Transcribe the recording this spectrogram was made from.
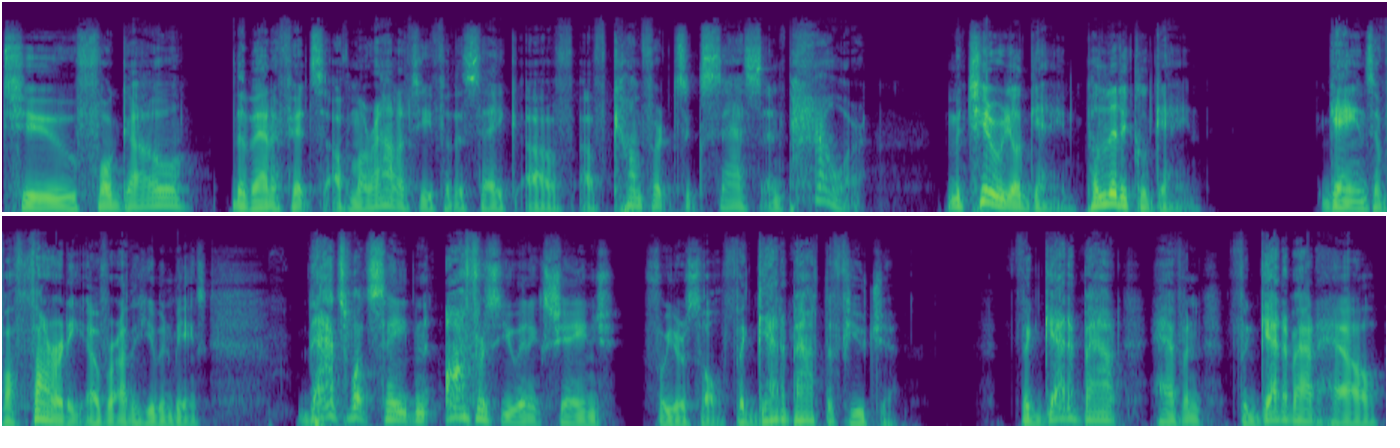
to forego the benefits of morality for the sake of, of comfort, success, and power, material gain, political gain, gains of authority over other human beings. That's what Satan offers you in exchange for your soul. Forget about the future. Forget about heaven. Forget about hell.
